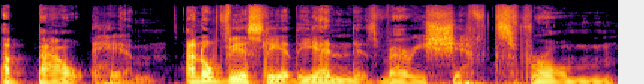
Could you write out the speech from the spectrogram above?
about him. And obviously at the end it's very shifts from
